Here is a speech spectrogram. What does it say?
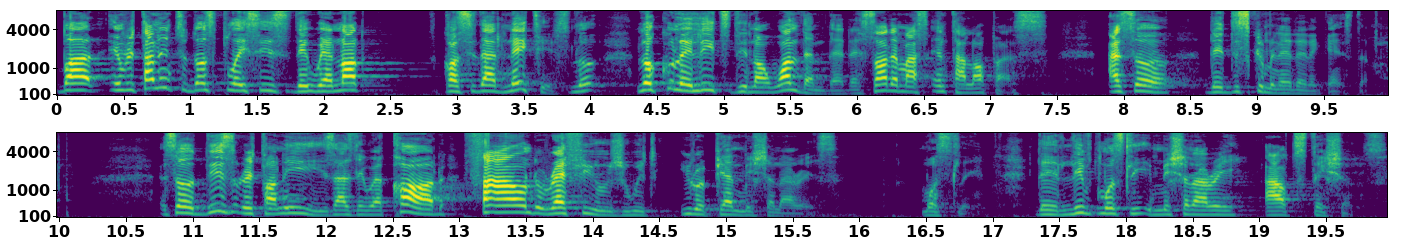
But in returning to those places, they were not considered natives. Lo- local elites did not want them there. They saw them as interlopers. And so they discriminated against them. So these returnees, as they were called, found refuge with European missionaries, mostly. They lived mostly in missionary outstations.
